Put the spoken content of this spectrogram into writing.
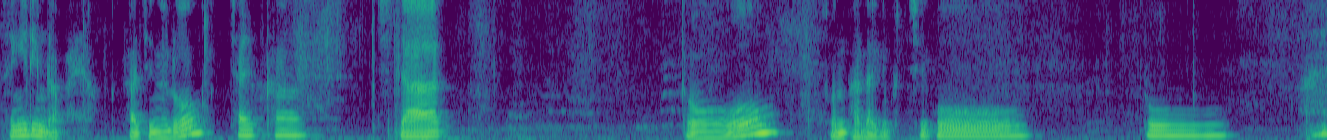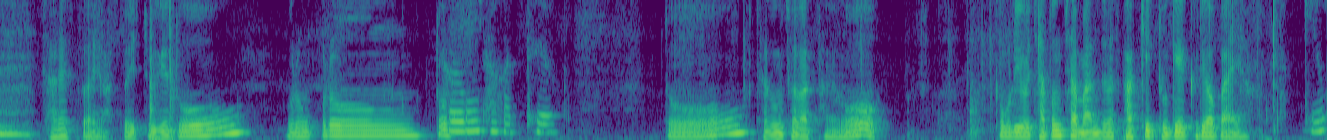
생일인가 봐요. 사진으로 찰칵 시작. 또 손 바닥에 붙이고 또 잘했어요. 또 이쪽에도 무릉무릉 또 자동차 같아요. 또 자동차 같아요. 그럼 우리 이 자동차 만들어 바퀴 두 개 그려봐요. 할게요.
